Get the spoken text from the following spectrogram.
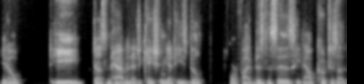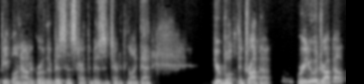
You know, he doesn't have an education yet. He's built four or five businesses. He now coaches other people on how to grow their business, start the business, everything like that. Your book, The Dropout. Were you a dropout?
